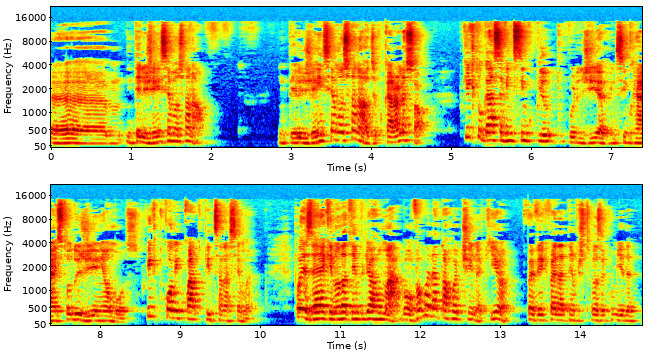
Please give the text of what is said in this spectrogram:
uh, inteligência emocional. Inteligência emocional. Dizer pro cara, olha só, por que, que tu gasta 25 por dia, 25 reais todo dia em almoço? Por que, que tu come quatro pizzas na semana? Pois é, que não dá tempo de arrumar. Bom, vamos olhar tua rotina aqui, ó. Vai ver que vai dar tempo de tu fazer comida.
